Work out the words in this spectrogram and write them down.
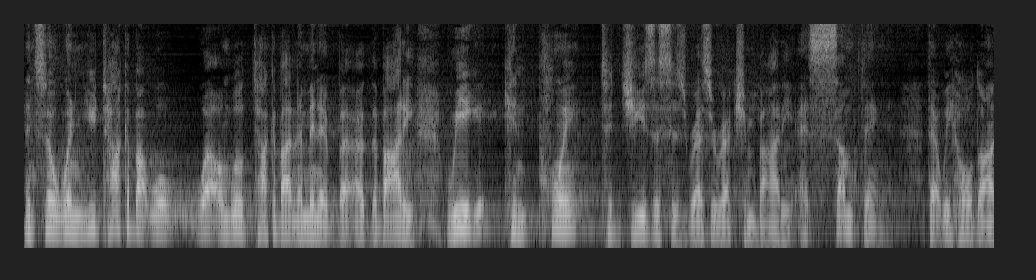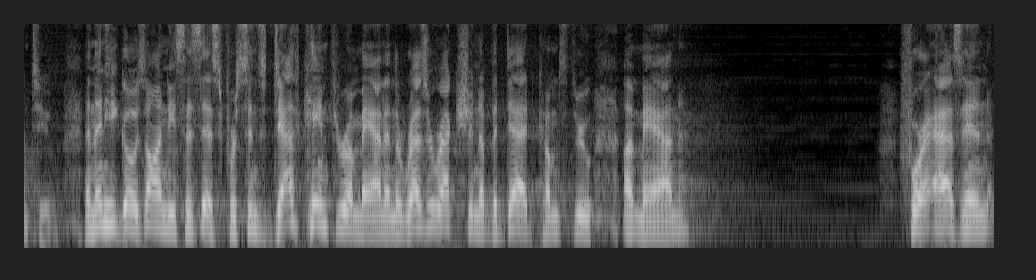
And so when you talk about, well, well and we'll talk about in a minute, but, uh, the body, we can point to Jesus' resurrection body as something that we hold on to. And then he goes on and he says this For since death came through a man and the resurrection of the dead comes through a man, for as in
